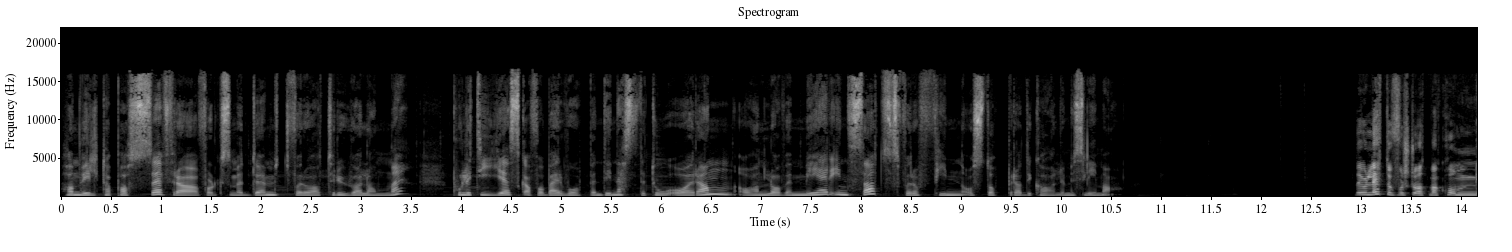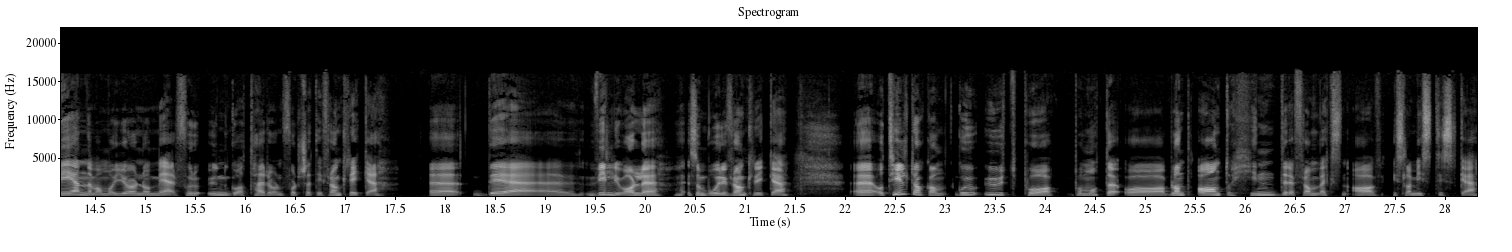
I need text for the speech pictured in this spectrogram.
Han vil ta passet fra folk som er dømt for å ha trua landet. Politiet skal få bære våpen de neste to årene, og han lover mer innsats for å finne og stoppe radikale muslimer. Det er jo lett å forstå at Macron mener man må gjøre noe mer for å unngå at terroren fortsetter i Frankrike. Eh, det vil jo alle som bor i Frankrike. Eh, og tiltakene går jo ut på, på en måte å bl.a. å hindre framveksten av islamistiske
